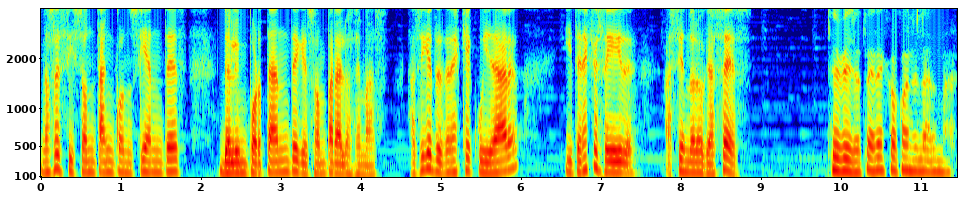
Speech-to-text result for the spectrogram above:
no sé si son tan conscientes de lo importante que son para los demás. Así que te tenés que cuidar y tenés que seguir haciendo lo que haces. Qué bello, te agradezco con el alma.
